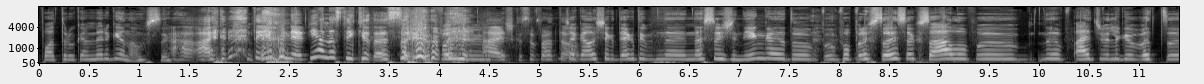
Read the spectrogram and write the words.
potrukio merginoms. Tai. Aha, ai, tai jeigu ne vienas, tai kitas. Aišku, supratau. Čia gal šiek tiek taip ne, nesažininga, paprastoji seksualų p- atžvilgių, bet e,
